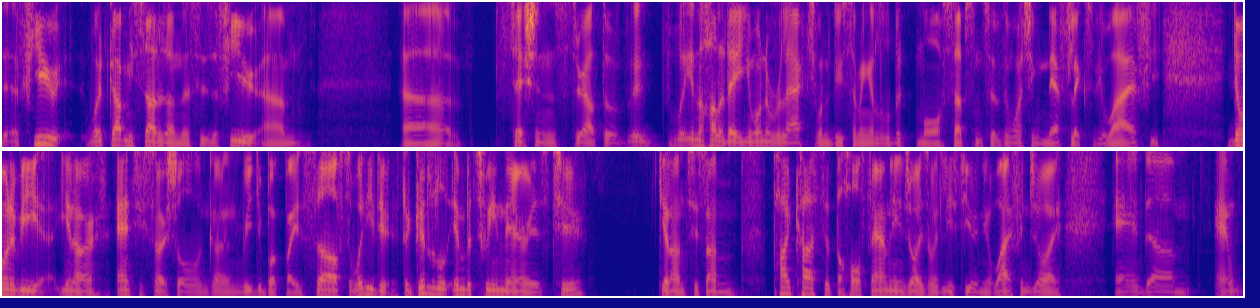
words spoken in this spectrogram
a few. What got me started on this is a few. Um, uh, sessions throughout the uh, in the holiday you want to relax you want to do something a little bit more substantive than watching netflix with your wife you, you don't want to be you know antisocial and go and read your book by yourself. So what do you do? The good little in between there is to get onto some podcasts that the whole family enjoys or at least you and your wife enjoy. And um and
